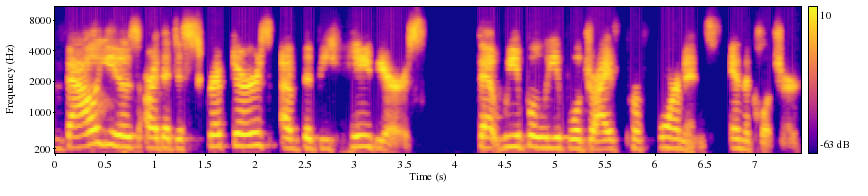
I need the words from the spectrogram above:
values are the descriptors of the behaviors that we believe will drive performance in the culture.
